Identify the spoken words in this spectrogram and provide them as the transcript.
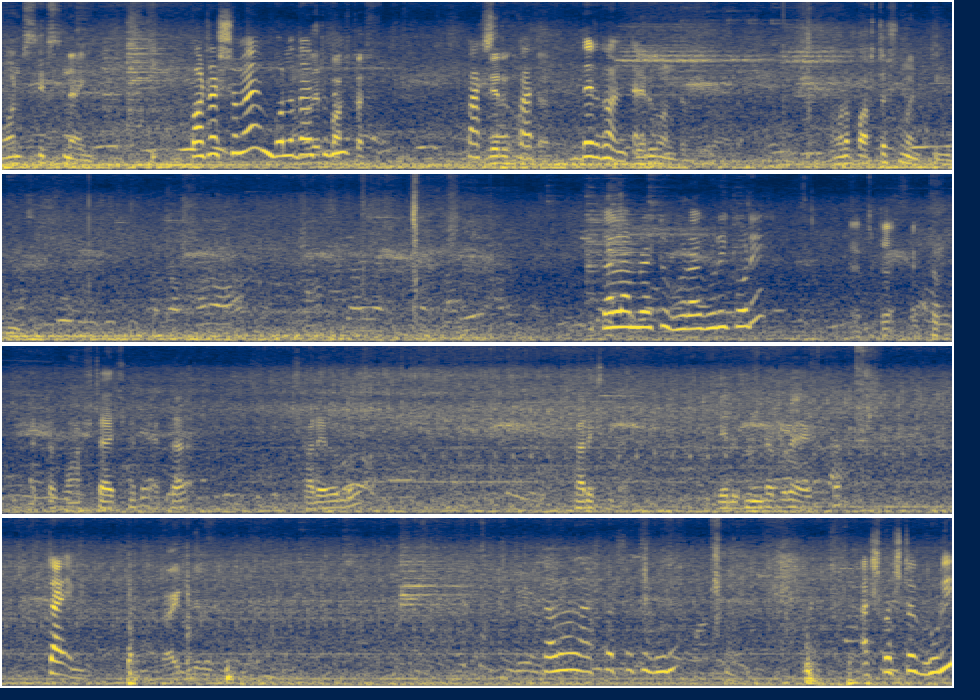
one six nine কটার সময়? বলে দাও একটু পাঁচ দেড় ঘণ্টা। দেড় ঘণ্টা। আমরা পাঁচটার সময় টিকিট নিয়েছি। তাহলে আমরা একটু ঘোরাঘুরি করি। একটা একটা একটা পাঁচটায় ছাড়ে একটা সাড়ে হলো সাড়ে ছটা দেড় ঘণ্টা করে একটা টাইম রাইট দেড় ঘণ্টা তাহলে আমরা আশপাশটা একটু ঘুরি। আশপাশটা ঘুরি।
